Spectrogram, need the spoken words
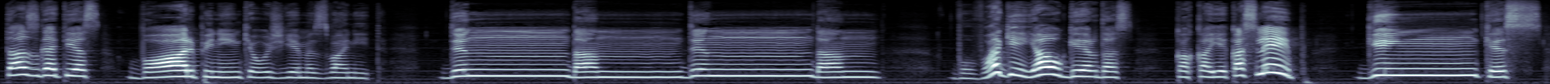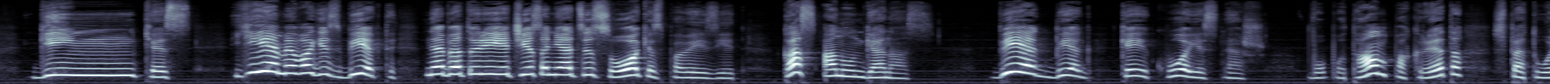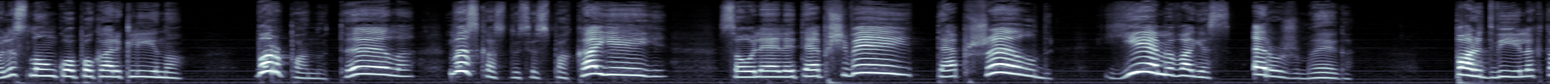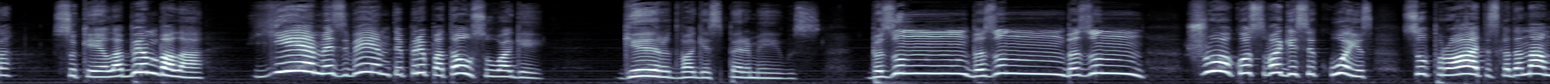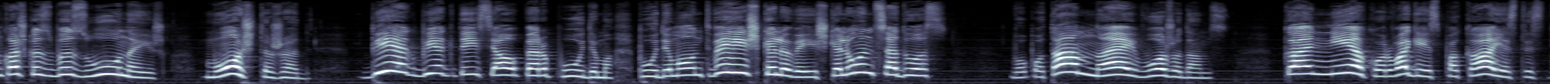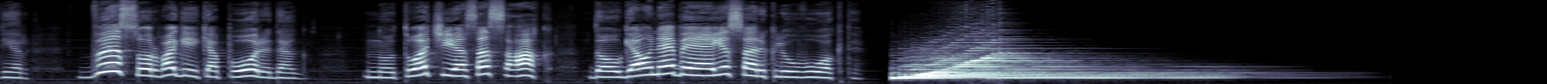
tas gaties varpininkė užjėmė zvanyti. Din, dan, din, dan. Vo vagiai jau girdas, kakai kas leip. Ginkis, ginkis. Jiemi vagis bėgti, nebeturėjo čiesa neatsisokęs paveizėti. Kas anungenas? Bėg, bėg, kei kuojas neš. Vo po tam pakreta spetuolis lonko po karklyno. Varpa nutila, viskas nusispakajėjai. Saulėlė tep švei, tep šild. Jiemi vagis ir užmėga. Par dvyliktą sukėlė bimbalą Jėmės vėjimti pripatausų vagiai. Girdvagės permeigus. Bezun, bezun, bezun. Šuokos vagėsi kuojas, supratęs, kad anam kažkas bezūna iš. Mošti žad. Bėg, bėg teisiau per pūdimą, pūdimą ant veiškelio, veiškelio ant seduos. Vo po tam nuei vožodams. Ką niekur vagiais pakajastis nėra visur vagiai kepurį deg. Nu tuo čiesa sak, daugiau nebėjęs arklių vokti.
